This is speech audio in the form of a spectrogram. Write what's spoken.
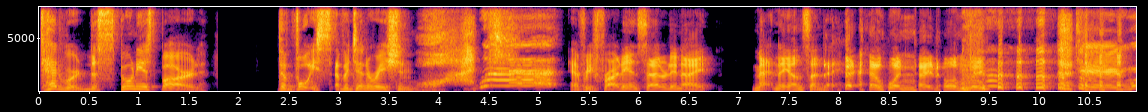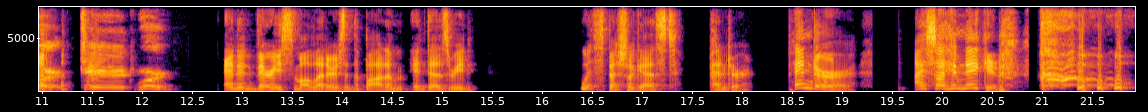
Tedward, the spooniest bard, the voice of a generation. What? what? Every Friday and Saturday night, matinee on Sunday. One night only. Tedward, Tedward. and in very small letters at the bottom, it does read, with special guest, Pender. Pender. I saw him naked.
